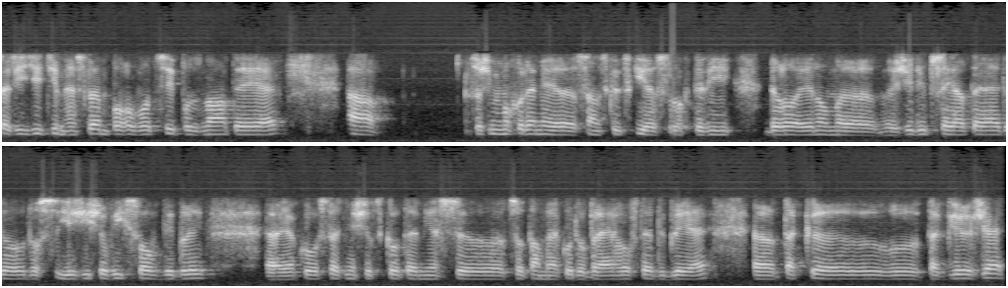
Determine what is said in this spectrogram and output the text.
se řídit tím heslem po ovoci poznáte je. A což mimochodem je sanskritský heslo, který bylo jenom židy přejaté do, do Ježíšových slov Bibli, jako ostatně všecko téměř, co tam jako dobrého v té Bibli je, tak, takže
